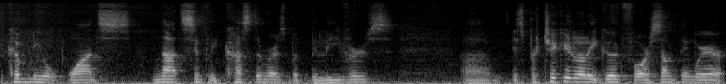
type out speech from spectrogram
The company wants not simply customers but believers. Um, it's particularly good for something where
